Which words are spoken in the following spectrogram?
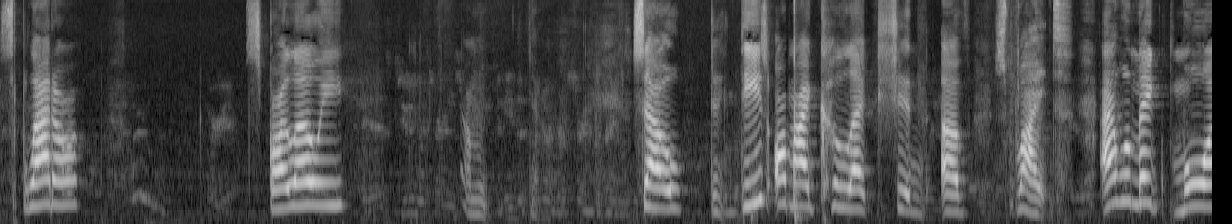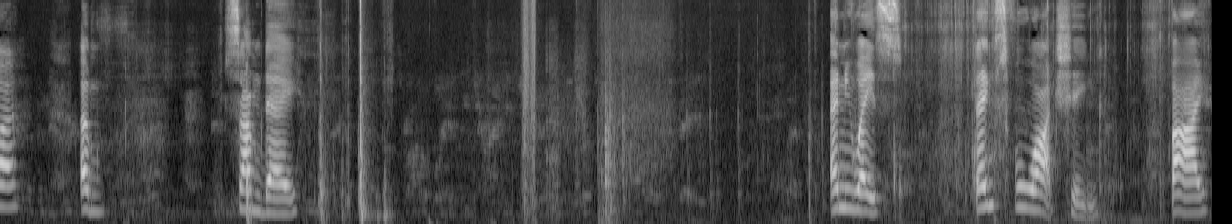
Splatter, Skarloey. Um. So th these are my collection of sprites. I will make more um someday. Anyways, thanks for watching. Bye.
